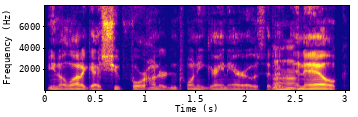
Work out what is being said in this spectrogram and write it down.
you know a lot of guys shoot 420 grain arrows at a, Mhm. an elk.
